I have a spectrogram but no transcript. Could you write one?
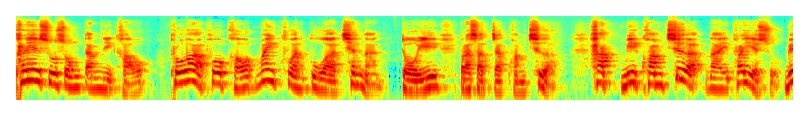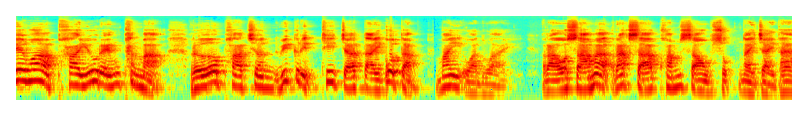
พระเยซูทรงตำหนิเขา เพราะว่าพวกเขาไม่ควรกลัวเช่นนั้น โดยประสัทจากความเชื่อหากมีความเชื่อในพระเยซูไม่ว่าพายุแรงพันมาหรือเผชิญวิกฤตที่จะตายก็ตามไม่หวั่นไหวเราสามารถรักษาความสงบสุขในใจได้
